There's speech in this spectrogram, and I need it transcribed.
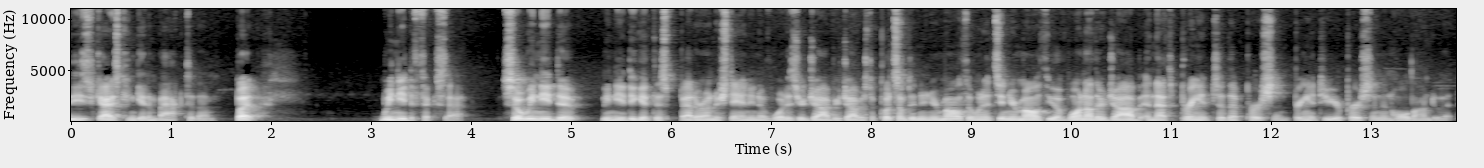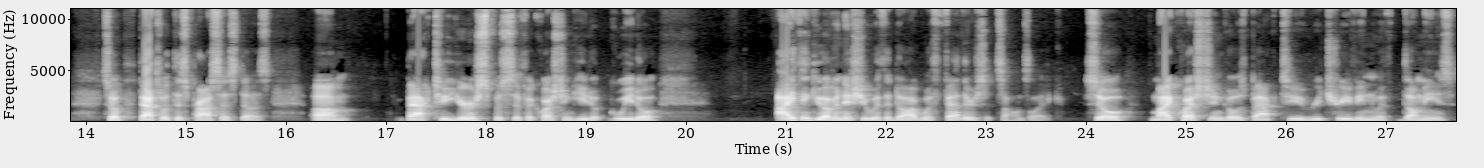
these guys can get him back to them. But we need to fix that. So we need to we need to get this better understanding of what is your job. Your job is to put something in your mouth, and when it's in your mouth, you have one other job, and that's bring it to the person, bring it to your person, and hold on to it. So that's what this process does. Um, back to your specific question, Guido. I think you have an issue with a dog with feathers. It sounds like so my question goes back to retrieving with dummies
